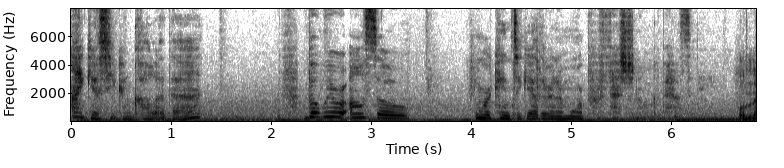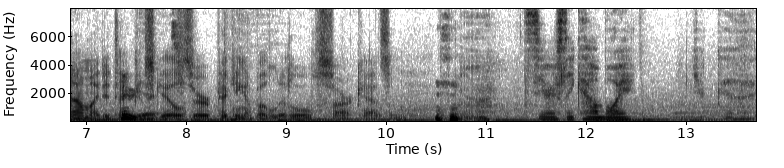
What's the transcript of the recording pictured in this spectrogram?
I guess you can call it that. But we were also working together in a more professional capacity. Well, now my detective skills are picking up a little sarcasm. Seriously, cowboy. You're good.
